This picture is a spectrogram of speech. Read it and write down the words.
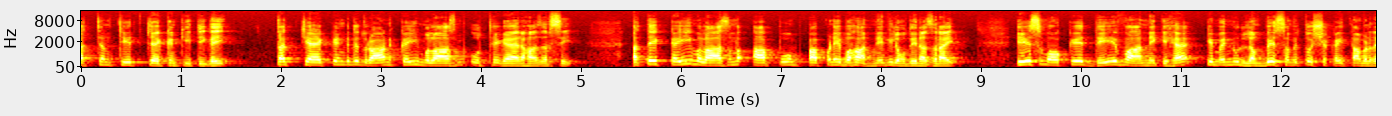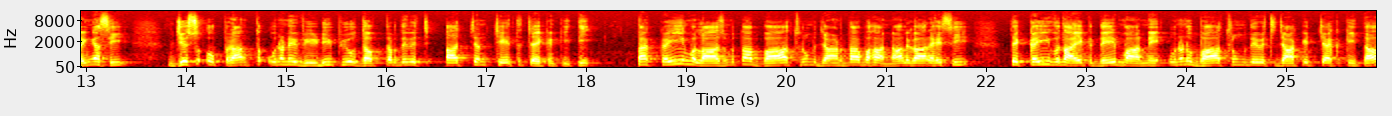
ਅਚਨਚੇਤ ਚੈਕਿੰਗ ਕੀਤੀ ਗਈ। ਤਾਂ ਚੈਕਿੰਗ ਦੇ ਦੌਰਾਨ ਕਈ ਮੁਲਾਜ਼ਮ ਉੱਥੇ ਗੈਰ ਹਾਜ਼ਰ ਸੀ। ਅਤੇ ਕਈ ਮੁਲਾਜ਼ਮ ਆਪੋ ਆਪਣੇ ਬਹਾਨੇ ਵੀ ਲਾਉਂਦੇ ਨਜ਼ਰ ਆਏ। ਇਸ ਮੌਕੇ ਦੇਵਮਾਨ ਨੇ ਕਿਹਾ ਕਿ ਮੈਨੂੰ ਲੰਬੇ ਸਮੇਂ ਤੋਂ ਸ਼ਿਕਾਇਤਾਂ ਮਿਲ ਰਹੀਆਂ ਸੀ, ਜਿਸ ਉਪਰੰਤ ਉਹਨਾਂ ਨੇ ਵੀਡੀਪੀਓ ਦਫ਼ਤਰ ਦੇ ਵਿੱਚ ਅਚਨਚੇਤ ਚੈਕਿੰਗ ਕੀਤੀ। ਤਾਂ ਕਈ ਮੁਲਾਜ਼ਮ ਤਾਂ ਬਾਥਰੂਮ ਜਾਣ ਦਾ ਬਹਾਨਾ ਲਗਾ ਰਹੇ ਸੀ ਤੇ ਕਈ ਵਿਧਾਇਕ ਦੇਵਮਾਨ ਨੇ ਉਹਨਾਂ ਨੂੰ ਬਾਥਰੂਮ ਦੇ ਵਿੱਚ ਜਾ ਕੇ ਚੈੱਕ ਕੀਤਾ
